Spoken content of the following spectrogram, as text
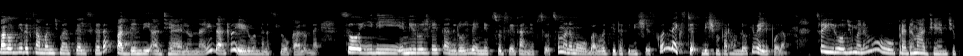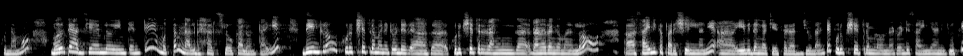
భగవద్గీతకు సంబంధించి మనకు తెలుసు కదా పద్దెనిమిది అధ్యాయాలు ఉన్నాయి. దాంట్లో ఏడు వందల శ్లోకాలు ఉన్నాయి. సో ఇది ఎన్ని రోజులైతే అన్ని రోజులు ఎన్ని ఎపిసోడ్స్ అయితే అన్ని ఎపిసోడ్స్ మనము భగవద్గీత ఫినిష్ చేసుకొని నెక్స్ట్ భీష్మ పర్వంలోకి వెళ్ళిపోదాం. సో ఈరోజు మనము ప్రథమ అధ్యాయం చెప్పుకుందాము. మొదటి అధ్యాయంలో ఏంటంటే మొత్తం నలభై ఆరు శ్లోకాలు ఉంటాయి. దీంట్లో కురుక్షేత్రమైనటువంటి కురుక్షేత్ర రంగ రణరంగంలో సైనిక పరిశీలనని ఏ విధంగా చేశాడు అర్జునుడు? అంటే కురుక్షేత్రంలో ఉన్నటువంటి సైన్యాన్ని చూసి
